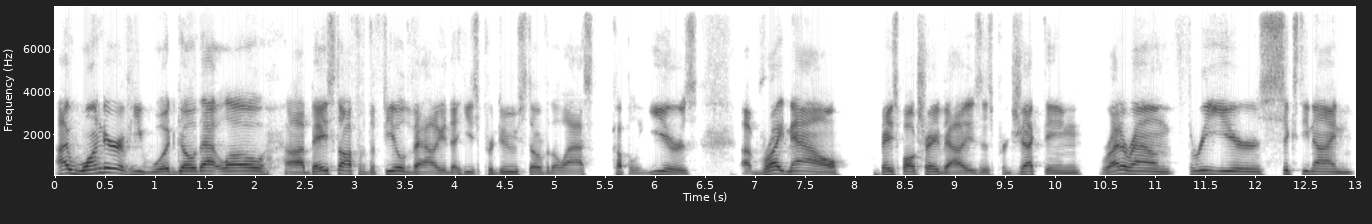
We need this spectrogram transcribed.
I wonder if he would go that low, uh, based off of the field value that he's produced over the last couple of years. Uh, right now, baseball trade values is projecting right around three years, sixty nine.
